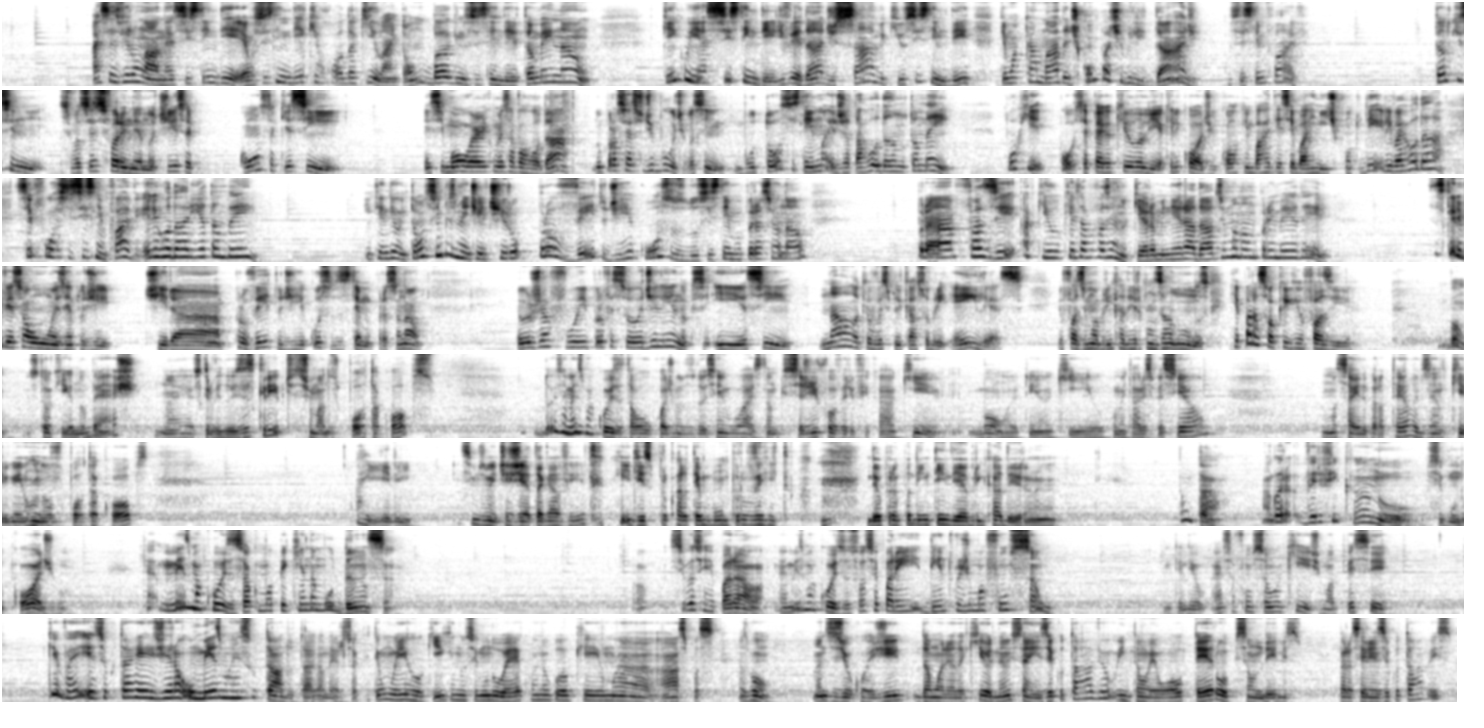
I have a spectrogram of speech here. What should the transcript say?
Aí vocês viram lá, né? SystemD. É o SystemD que roda aquilo. Ah, então um bug no SystemD também não. Quem conhece SystemD de verdade sabe que o SystemD tem uma camada de compatibilidade com o System 5. Tanto que se, se vocês forem ler a notícia, consta que assim, esse malware começava a rodar no processo de boot. Tipo assim, bootou o sistema, ele já está rodando também. Por quê? Pô, você pega aquilo ali, aquele código, coloca em barra tc barra init.d, ele vai rodar. Se fosse System 5, ele rodaria também. Entendeu? Então simplesmente ele tirou proveito de recursos do sistema operacional para fazer aquilo que ele estava fazendo, que era minerar dados e mandando por e-mail dele. Vocês querem ver só um exemplo de tirar proveito de recursos do sistema operacional? Eu já fui professor de Linux e assim, na aula que eu vou explicar sobre alias, eu fazia uma brincadeira com os alunos. Repara só o que, que eu fazia. Bom, estou aqui no Bash, né? eu escrevi dois scripts chamados portacopos. Dois é a mesma coisa, tá? O código dos dois são iguais, tanto que se a gente for verificar aqui, bom, eu tenho aqui o comentário especial, uma saída para a tela dizendo que ele ganhou um novo porta-copos. Aí ele simplesmente ejeta a gaveta e diz pro cara ter bom proveito. Deu para poder entender a brincadeira, né? Então tá. Agora, verificando o segundo código, é a mesma coisa, só com uma pequena mudança. Se você reparar, ó, é a mesma coisa, só separei dentro de uma função. Entendeu? Essa função aqui, chamada PC. Que vai executar e gerar o mesmo resultado, tá galera? Só que tem um erro aqui que no segundo eco eu não coloquei uma aspas. Mas bom, antes de eu corrigir, dá uma olhada aqui, ele não está executável, então eu altero a opção deles para serem executáveis.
